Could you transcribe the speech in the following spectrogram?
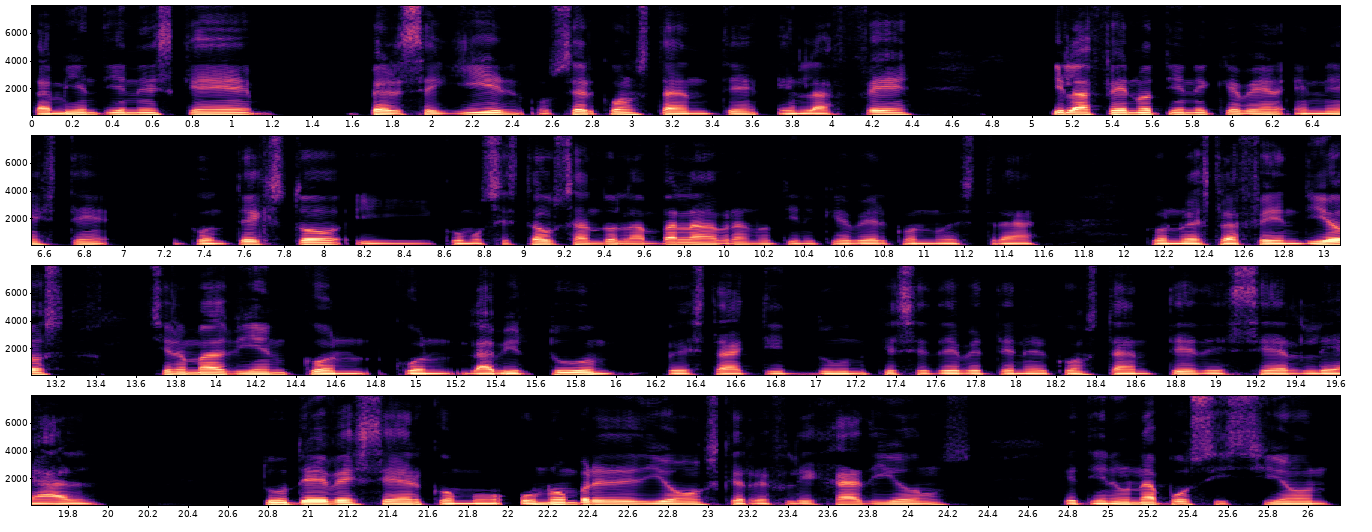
También tienes que perseguir o ser constante en la fe. Y la fe no tiene que ver en este contexto y como se está usando la palabra, no tiene que ver con nuestra, con nuestra fe en Dios, sino más bien con, con la virtud, esta actitud que se debe tener constante de ser leal. Tú debes ser como un hombre de Dios que refleja a Dios, que tiene una posición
